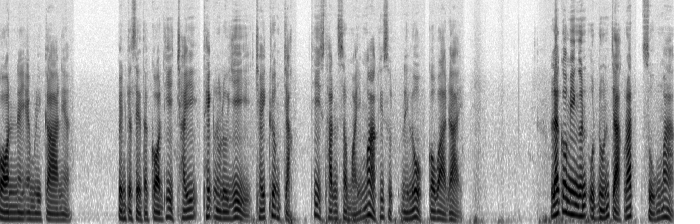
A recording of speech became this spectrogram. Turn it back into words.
กรในอเมริกาเนี่ยเป็นเกษตรกรที่ใช้เทคโนโลยีใช้เครื่องจักรที่ทันสมัยมากที่สุดในโลกก็ว่าได้ และก็มีเงินอุดหนุนจากรัฐสูงมาก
